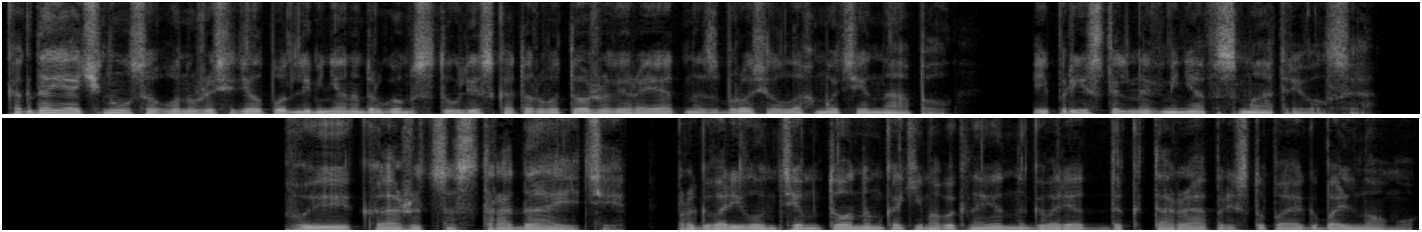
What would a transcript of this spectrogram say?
Когда я очнулся, он уже сидел подле меня на другом стуле, с которого тоже, вероятно, сбросил лохмотья на пол, и пристально в меня всматривался. «Вы, кажется, страдаете», — проговорил он тем тоном, каким обыкновенно говорят доктора, приступая к больному.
